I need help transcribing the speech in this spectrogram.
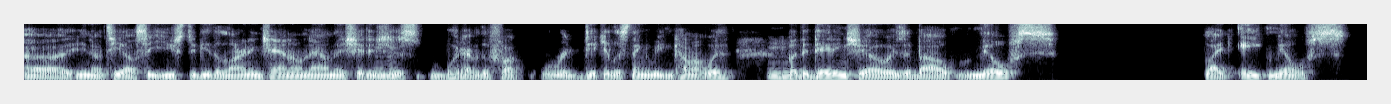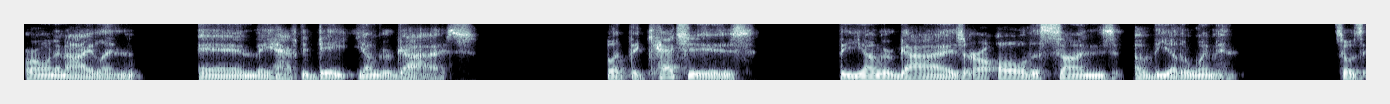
Uh, you know, TLC used to be the learning channel. Now this shit is Mhm. just whatever the fuck ridiculous thing we can come up with. Mhm. But the dating show is about MILFs. Like eight MILFs are on an island and they have to date younger guys. But the catch is the younger guys are all the sons of the other women. So it's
